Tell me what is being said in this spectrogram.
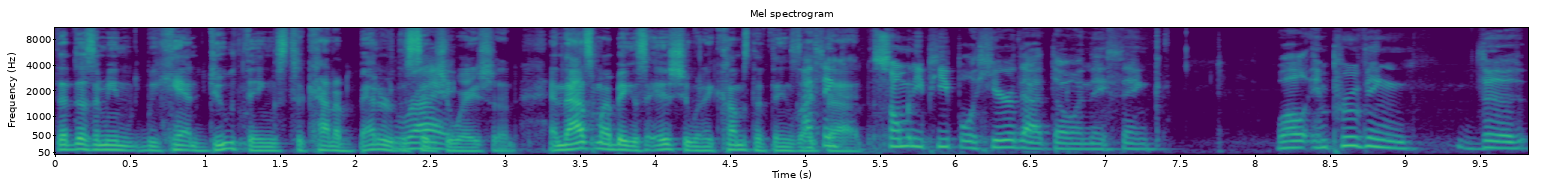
that doesn't mean we can't do things to kind of better the Right. situation, and that's my biggest issue when it comes to things I like think that. so many people hear that though, and they think, well, improving the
